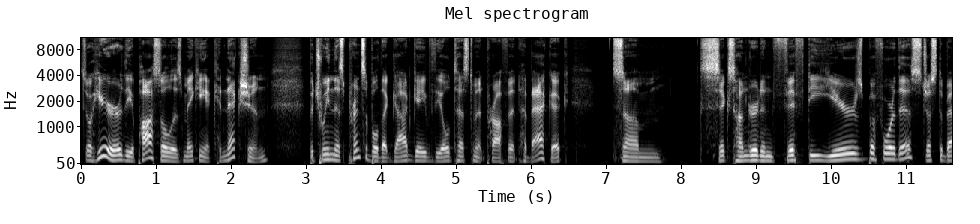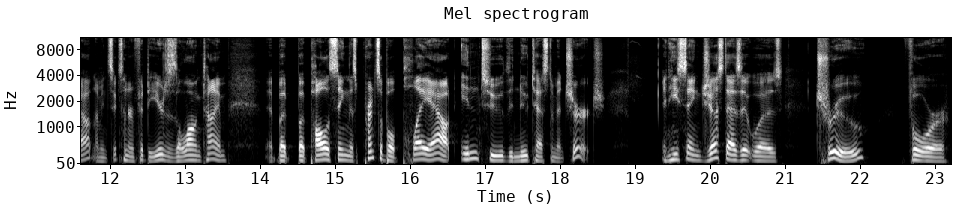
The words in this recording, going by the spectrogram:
So here the apostle is making a connection between this principle that God gave the Old Testament prophet Habakkuk some 650 years before this, just about. I mean, 650 years is a long time, but but Paul is seeing this principle play out into the New Testament church. And he's saying just as it was true for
